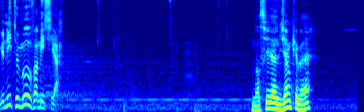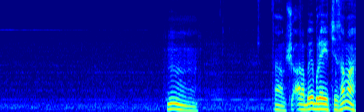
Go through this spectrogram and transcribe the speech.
You need to move, Amicia. Nasıl ilerleyeceğim ki be? Hmm. Tamam şu arabayı buraya geçeceğiz ama.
